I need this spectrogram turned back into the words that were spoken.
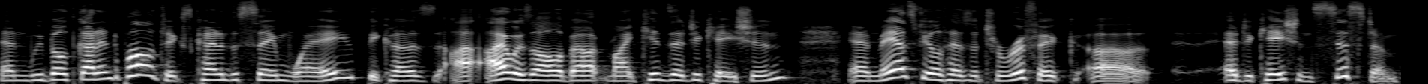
and we both got into politics kind of the same way because I, I was all about my kids' education, and Mansfield has a terrific uh, education system,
